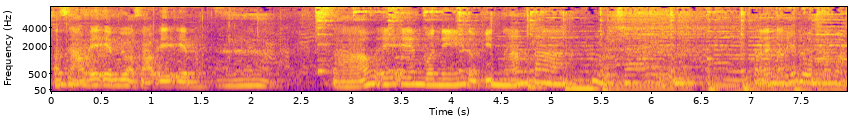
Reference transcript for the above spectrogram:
เอาสเอ็มดีกว่าสาว AM อ็มสาวเอ็มวันนี้ต้องกินน้ำตาไม่ใช่แต่มันให้รวมกันหมด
